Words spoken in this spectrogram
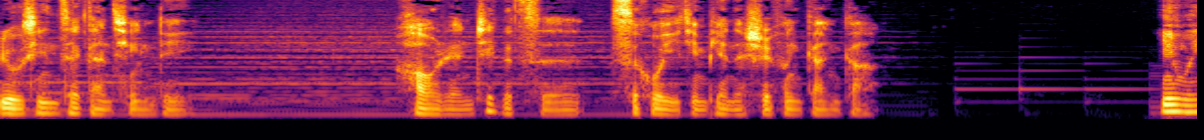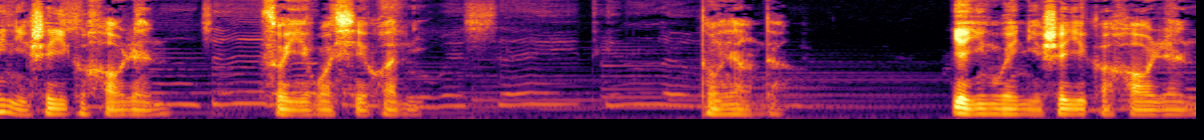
如今在感情里，“好人”这个词似乎已经变得十分尴尬。因为你是一个好人，所以我喜欢你。同样的，也因为你是一个好人，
